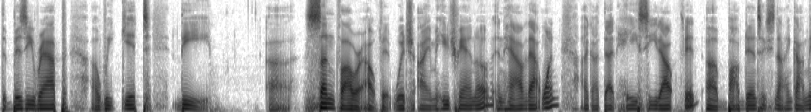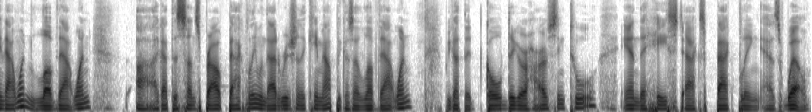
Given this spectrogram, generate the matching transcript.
the busy wrap, uh, we get the uh, sunflower outfit, which I am a huge fan of and have that one. I got that hayseed outfit. Uh, Bob Dan sixty nine got me that one. Love that one. Uh, I got the Sunsprout back bling when that originally came out because I love that one. We got the Gold Digger harvesting tool and the Haystacks back bling as well.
